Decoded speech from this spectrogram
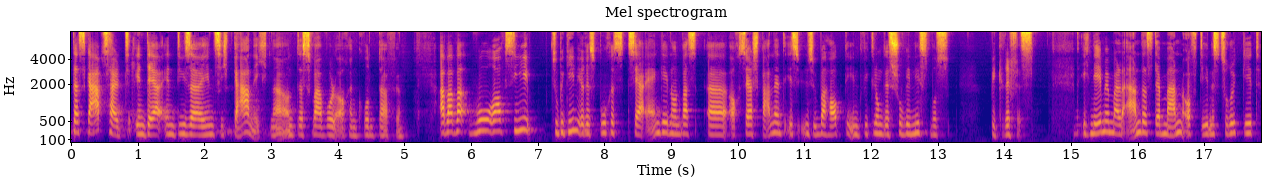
Das gab's halt in der, in dieser Hinsicht gar nicht, ne? Und das war wohl auch ein Grund dafür. Aber worauf Sie zu Beginn Ihres Buches sehr eingehen und was äh, auch sehr spannend ist, ist überhaupt die Entwicklung des Chauvinismusbegriffes. Ich nehme mal an, dass der Mann, auf den es zurückgeht,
